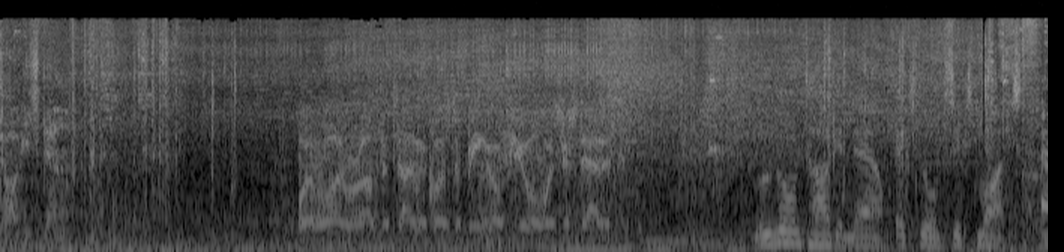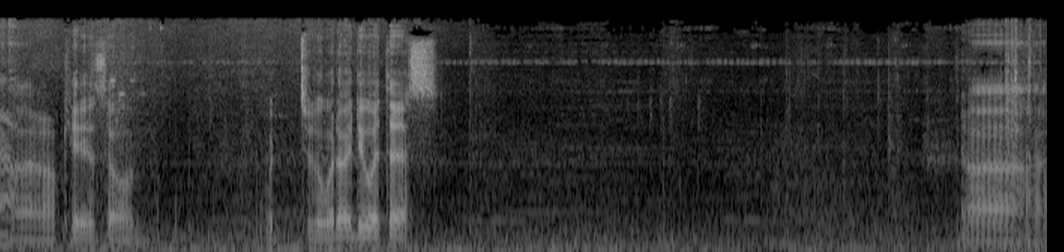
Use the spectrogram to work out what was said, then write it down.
Target's down. One one, we're off the time and close to bingo fuel. What's your status? Moving on target now. Extra on six mics. Out. Uh, okay, so what do, what do I do with this? Uh,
